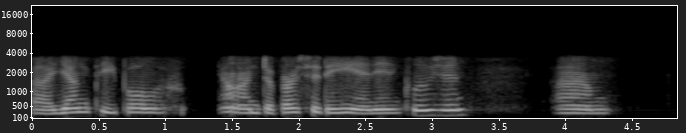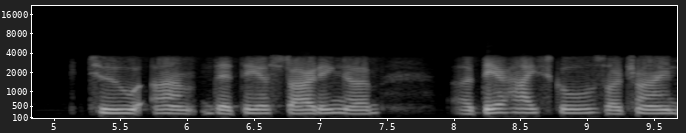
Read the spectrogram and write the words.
uh, young people on diversity and inclusion. Um, to um, that they are starting. Um, uh, their high schools are trying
